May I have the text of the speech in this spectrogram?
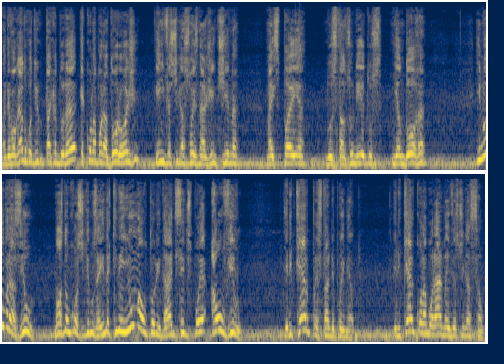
O advogado Rodrigo Taca Duran é colaborador hoje em investigações na Argentina, na Espanha, nos Estados Unidos, em Andorra. E no Brasil, nós não conseguimos ainda que nenhuma autoridade se disponha a ouvi-lo. Ele quer prestar depoimento, ele quer colaborar na investigação.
